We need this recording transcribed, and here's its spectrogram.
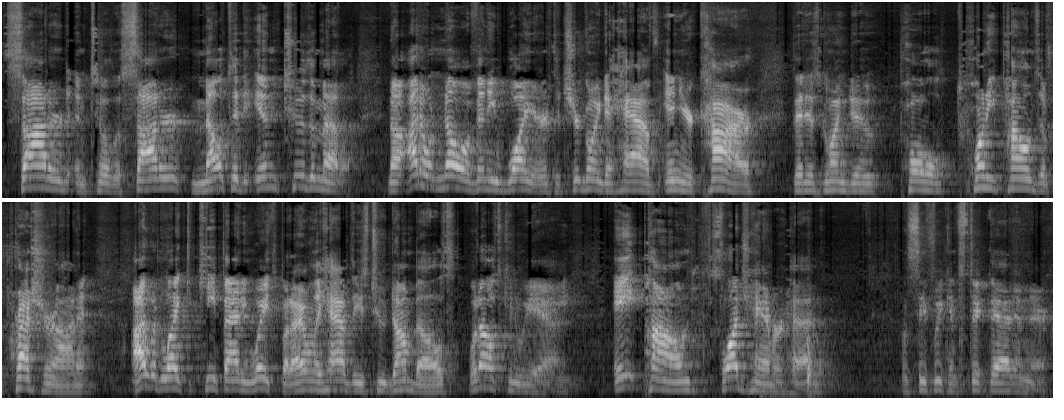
soldered until the solder melted into the metal. Now, I don't know of any wire that you're going to have in your car that is going to pull 20 pounds of pressure on it. I would like to keep adding weights, but I only have these two dumbbells. What else can we add? Eight pound sludge hammer head. Let's see if we can stick that in there.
